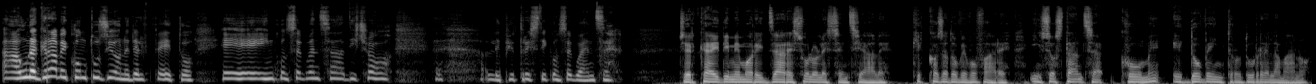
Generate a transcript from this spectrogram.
ha una grave contusione del feto e in conseguenza di ciò eh, alle più tristi conseguenze. Cercai di memorizzare solo l'essenziale. Che cosa dovevo fare? In sostanza, come e dove introdurre la mano.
